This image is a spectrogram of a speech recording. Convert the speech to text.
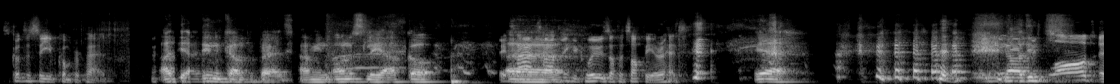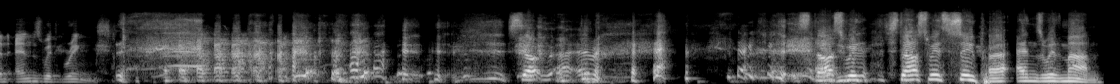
it's good to see you've come prepared. I, di- I didn't come prepared. I mean honestly I've got It's hard to Uh, have think of clues off the top of your head. yeah. no, I didn't. Lord and ends with rings. So uh, it starts with starts with super, ends with man.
